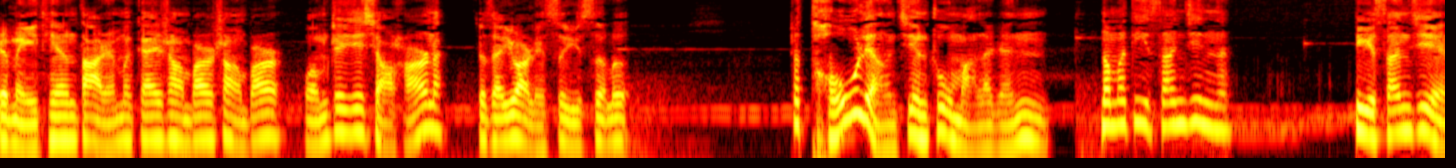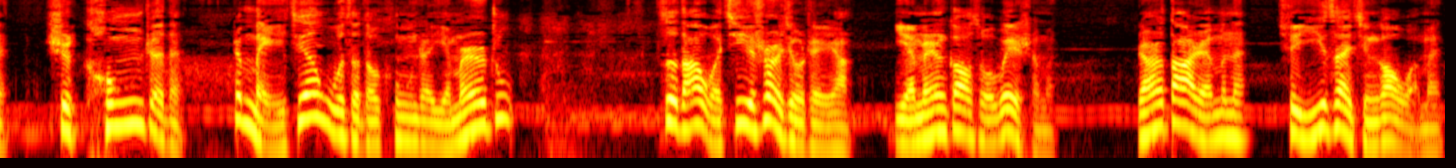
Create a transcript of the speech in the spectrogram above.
这每天大人们该上班上班，我们这些小孩呢就在院里自娱自乐。这头两进住满了人，那么第三进呢？第三进是空着的，这每间屋子都空着，也没人住。自打我记事就这样，也没人告诉我为什么。然而大人们呢，却一再警告我们，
